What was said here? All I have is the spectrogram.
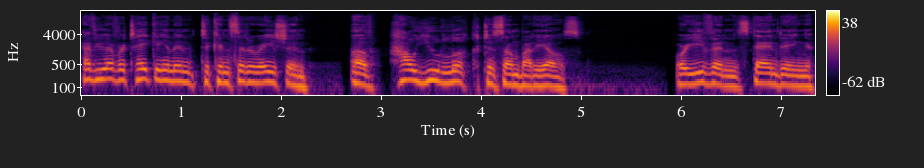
Have you ever taken into consideration of how you look to somebody else? Or even standing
